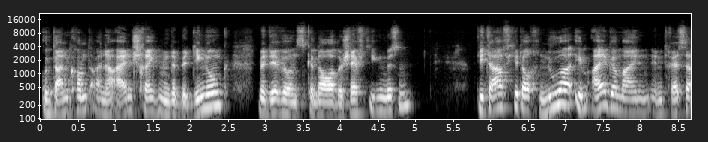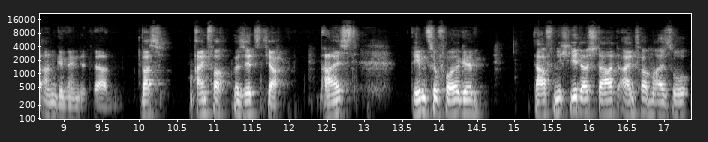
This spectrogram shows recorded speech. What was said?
und dann kommt eine einschränkende Bedingung, mit der wir uns genauer beschäftigen müssen, die darf jedoch nur im allgemeinen Interesse angewendet werden. Was einfach übersetzt ja heißt, demzufolge darf nicht jeder Staat einfach mal so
